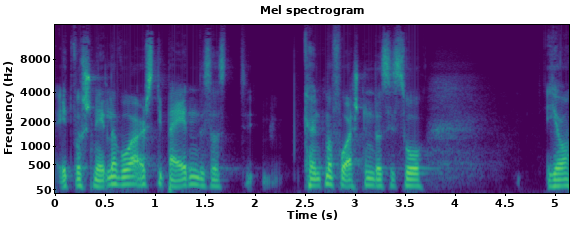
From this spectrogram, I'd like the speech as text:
etwas schneller war als die beiden. Das heißt, könnte man vorstellen, dass ich so, ja,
